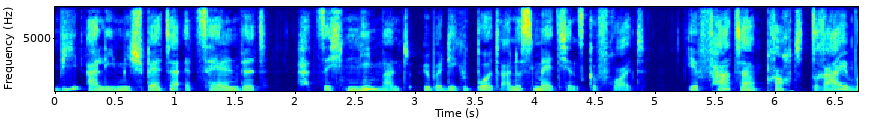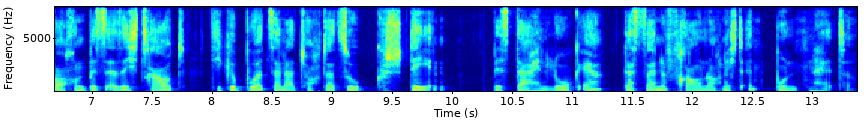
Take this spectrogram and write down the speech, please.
Wie Alimi später erzählen wird, hat sich niemand über die Geburt eines Mädchens gefreut. Ihr Vater braucht drei Wochen, bis er sich traut, die Geburt seiner Tochter zu gestehen. Bis dahin log er, dass seine Frau noch nicht entbunden hätte.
